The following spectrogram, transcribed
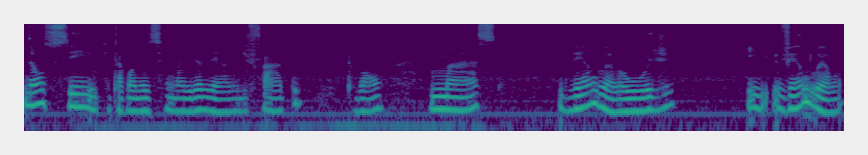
Não sei o que tá acontecendo na vida dela, de fato, tá bom? Mas vendo ela hoje e vendo ela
